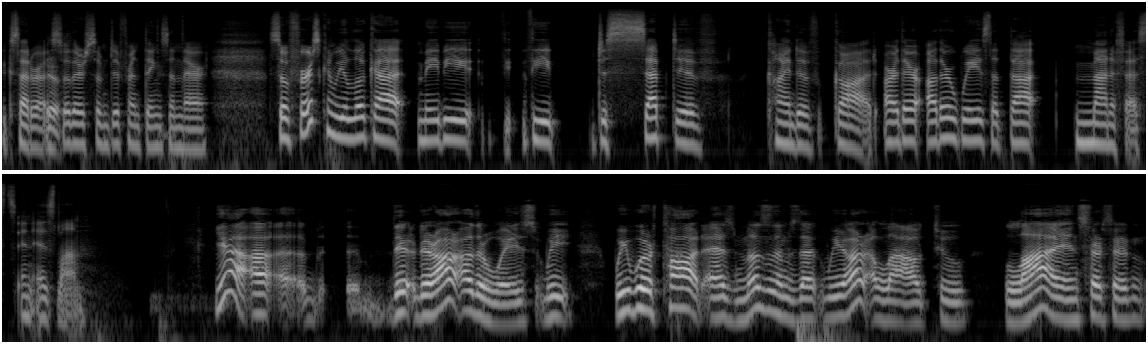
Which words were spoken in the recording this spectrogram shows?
etc. Yes. So there's some different things in there. So first, can we look at maybe the, the deceptive kind of God? Are there other ways that that manifests in Islam? Yeah, uh, uh, there there are other ways. We we were taught as Muslims that we are allowed to lie in certain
